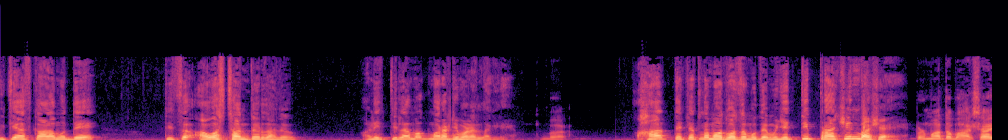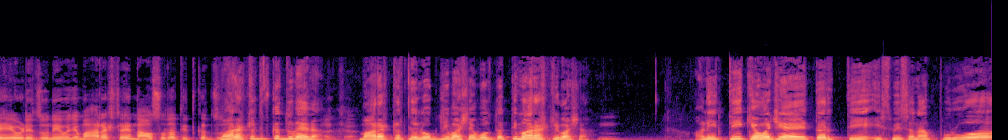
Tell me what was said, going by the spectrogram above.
इतिहास काळामध्ये तिचं अवस्थांतर झालं आणि तिला मग मराठी म्हणायला लागले. बर. हा त्याच्यातला महत्त्वाचा मुद्दा आहे. म्हणजे ती प्राचीन भाषा आहे. पण मग आता भाषा ही एवढी जुनी आहे म्हणजे महाराष्ट्र हे नाव सुद्धा तितकंच जुनं महाराष्ट्र तितकं जुनं आहे ना. महाराष्ट्रातले लोक जी भाषा बोलतात ती महाराष्ट्री भाषा. आणि ती केव्हाची आहे तर ती इसवी सणा पूर्व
